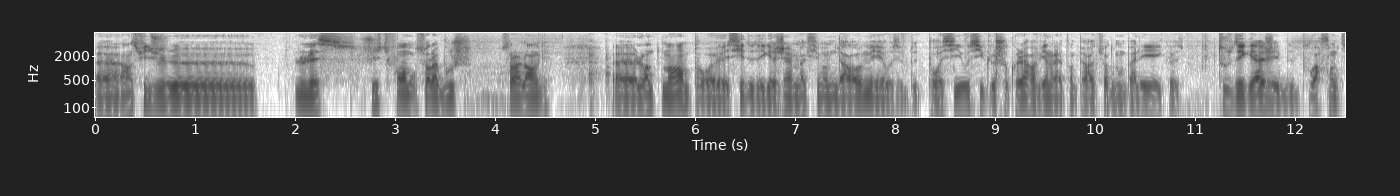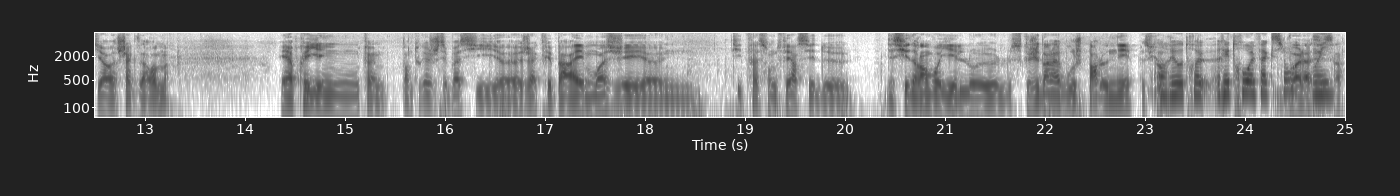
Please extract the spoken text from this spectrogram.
Euh, ensuite je le, le laisse juste fondre sur la bouche, sur la langue, euh, lentement pour essayer de dégager un maximum d'arômes et pour essayer aussi que le chocolat revienne à la température de mon palais et que tout se dégage et de pouvoir sentir chaque arôme. Et après, il y a une. Enfin, en tout cas, je sais pas si euh, Jacques fait pareil. Moi, j'ai une petite façon de faire, c'est de d'essayer de renvoyer le- le- ce que j'ai dans la bouche par le nez. Parce que, En rétro- rétro-olfaction Voilà, Oui. c'est ça.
